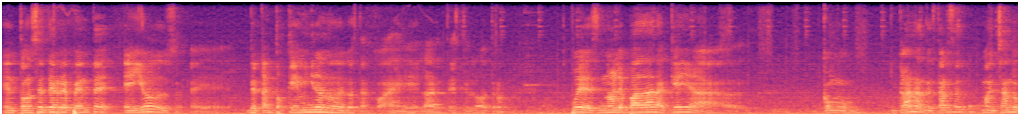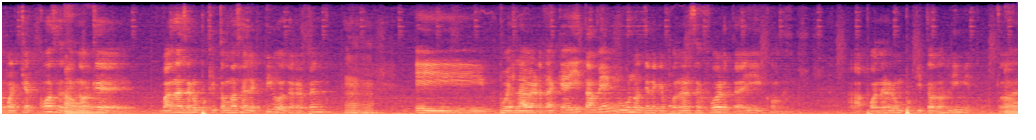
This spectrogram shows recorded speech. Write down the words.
Entonces de repente ellos, eh, de tanto que miran lo de los tatuajes, el arte, esto y lo otro, pues no les va a dar aquella como ganas de estarse manchando cualquier cosa, Ah, sino bueno. que van a ser un poquito más selectivos de repente. Y pues la verdad que ahí también uno tiene que ponerse fuerte ahí con a poner un poquito los límites. Ah.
